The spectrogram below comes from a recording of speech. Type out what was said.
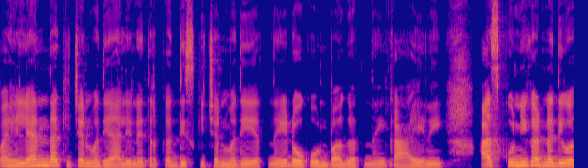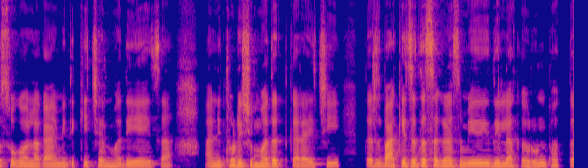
पहिल्यांदा किचनमध्ये आले नाही तर कधीच किचनमध्ये येत नाही डोकवून बघत नाही काय नाही. आज कुणीकडनं दिवस उगवला काय मी ते किचनमध्ये यायचा आणि थोडीशी मदत करायची. तर बाकीचं तर सगळ्याच मी दिला करून. फक्त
